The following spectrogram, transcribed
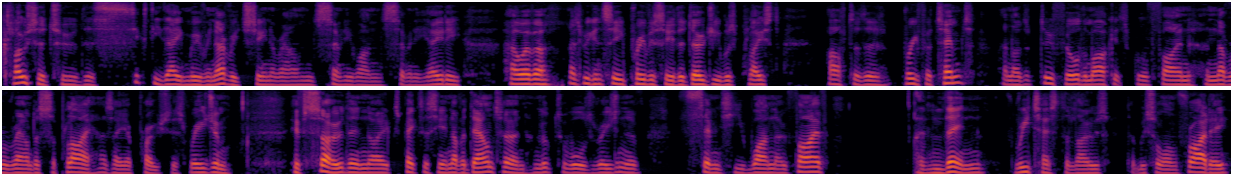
closer to the 60-day moving average seen around 71, 70, 80. However, as we can see previously, the doji was placed after the brief attempt and I do feel the markets will find another round of supply as they approach this region. If so, then I expect to see another downturn and look towards the region of 71.05 and then retest the lows that we saw on Friday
